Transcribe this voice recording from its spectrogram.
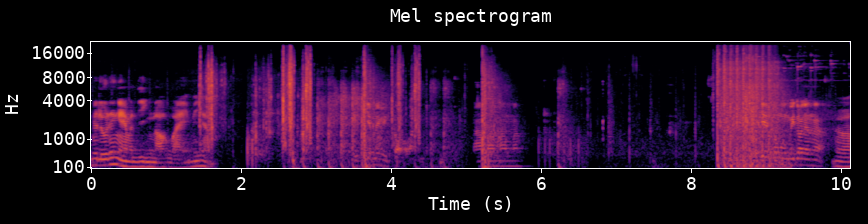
ไม่รู้ได้ไงมันยิงน็อกไว้ไม่ใช่เหรอไอ้เหี้ยไม่มีเกาะอะมามามามาเหี้ยตรง มึงมีตัวหนึงอะเออ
